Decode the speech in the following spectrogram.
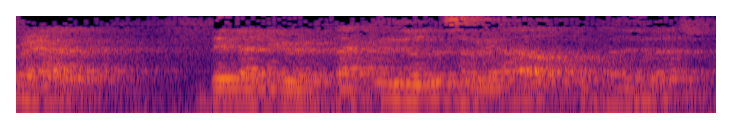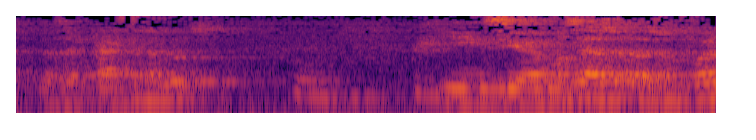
real de la libertad que Dios les había dado por medio de eso, de acercarse a la luz. Y si vemos eso, eso fue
